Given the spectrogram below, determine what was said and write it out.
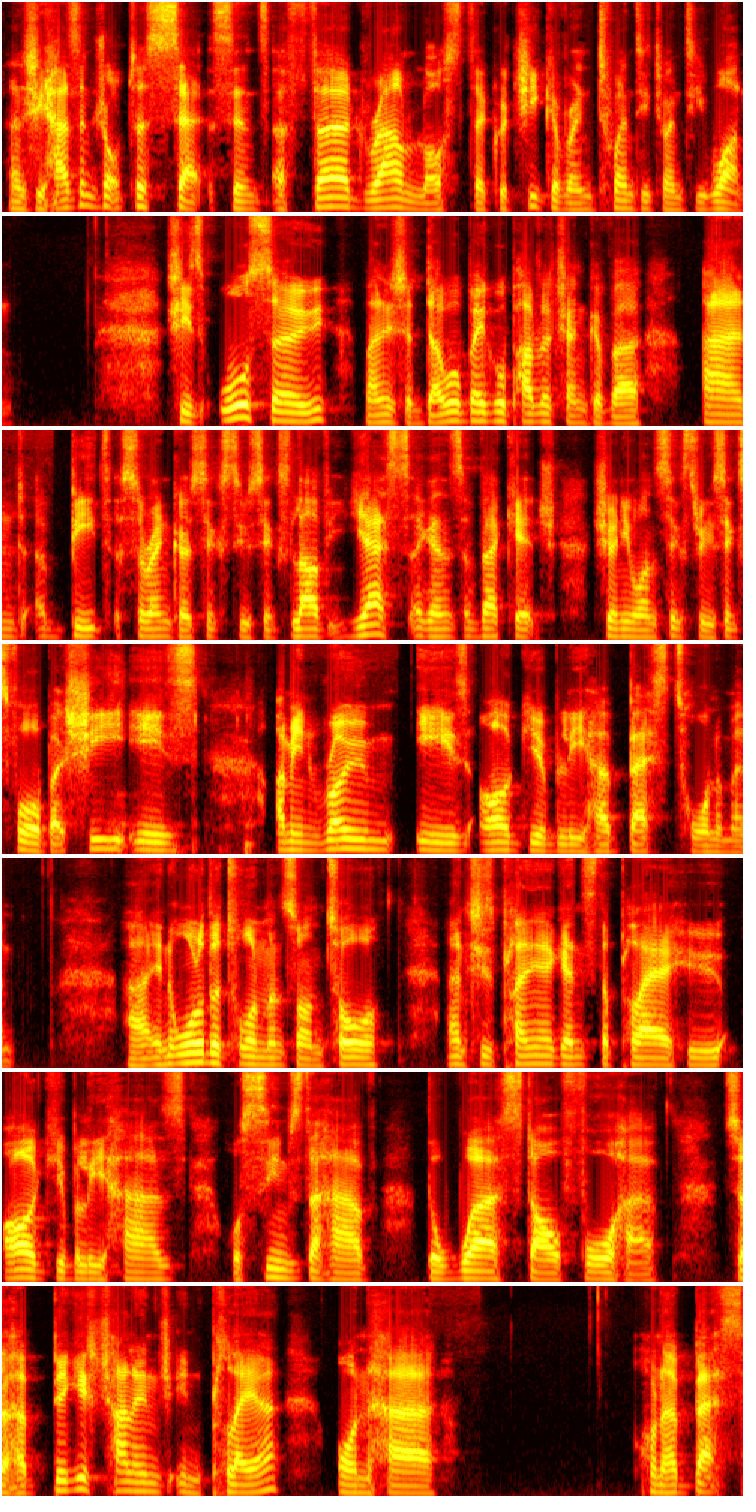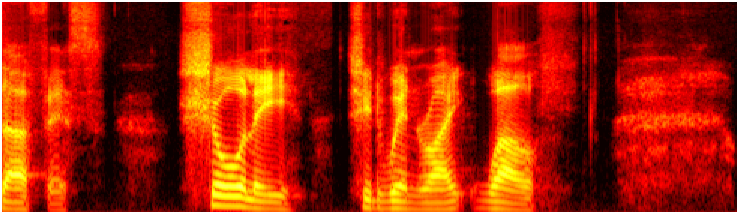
and she hasn't dropped a set since a third round loss to Krejcikova in 2021. She's also managed to double bagel Pavlyuchenkova and beat Tsurenko 626 love. Yes, against Vekic, she only won 6364, but she is, I mean, Rome is arguably her best tournament uh, in all of the tournaments on tour, and she's playing against the player who arguably has or seems to have the worst style for her. So her biggest challenge in player on her on her best surface, surely she'd win, right? Well,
